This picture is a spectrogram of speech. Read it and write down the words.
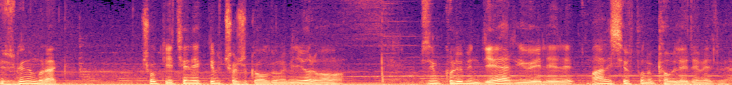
Üzgünüm Burak. Çok yetenekli bir çocuk olduğunu biliyorum ama bizim kulübün diğer üyeleri maalesef bunu kabul edemediler.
